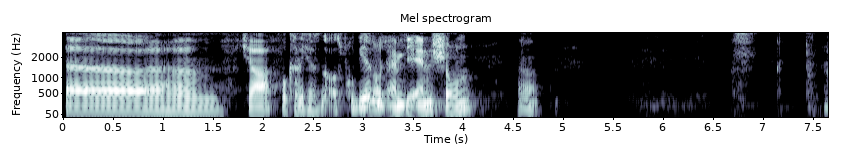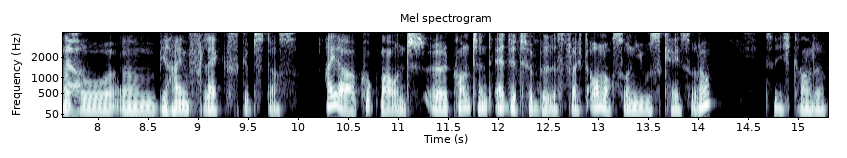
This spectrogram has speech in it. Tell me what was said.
Ähm, ja, wo kann ich das denn ausprobieren? Laut MDN schon. Ja. Also ja. ähm, Behind Flags gibt's das. Ah ja, guck mal, und äh, Content Editable ist vielleicht auch noch so ein Use Case, oder? Sehe ich gerade.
